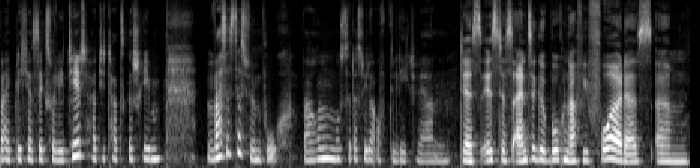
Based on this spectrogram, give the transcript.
weiblicher Sexualität, hat die Taz geschrieben. Was ist das für ein Buch? Warum musste das wieder aufgelegt werden? Das ist das einzige Buch nach wie vor, das ähm,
